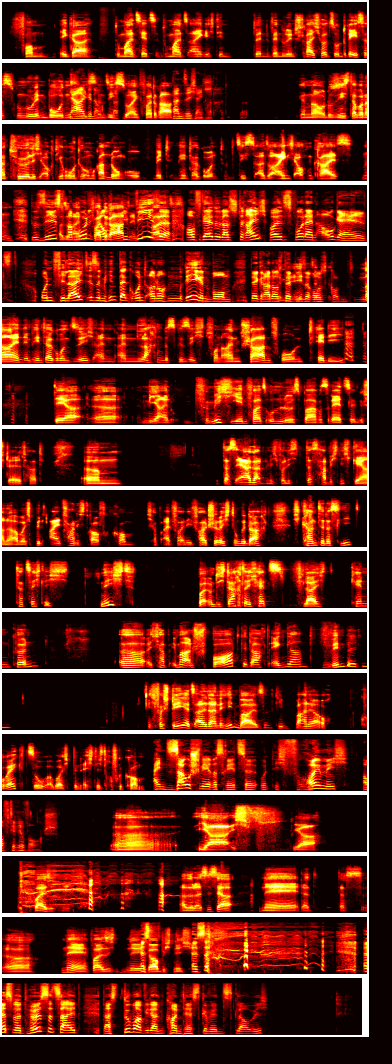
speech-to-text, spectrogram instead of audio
vom, egal. Du meinst jetzt, du meinst eigentlich den, wenn, wenn du den Streichholz so drehst, dass du nur den Boden Ja, siehst, genau, dann siehst du ein. Quadrat. Dann sehe ich ein Quadrat. Genau, du siehst aber natürlich auch die rote Umrandung oben mit im Hintergrund. Und du siehst also eigentlich auch einen Kreis. Ne? Du siehst Also ein vermutlich Quadrat auch die Wiese, auf der du das Streichholz vor dein Auge hältst. Und vielleicht ist im Hintergrund auch noch ein Regenwurm, der gerade aus Im der Wiese Hinter- rauskommt. Nein, im Hintergrund sehe ich ein, ein lachendes Gesicht von einem schadenfrohen Teddy, der äh, mir ein für mich jedenfalls unlösbares Rätsel gestellt hat. Ähm, das ärgert mich, weil ich das habe ich nicht gerne, aber ich bin einfach nicht drauf gekommen. Ich habe einfach in die falsche Richtung gedacht. Ich kannte das Lied tatsächlich nicht, und ich dachte, ich hätte es vielleicht kennen können. Äh, ich habe immer an Sport gedacht, England, Wimbledon. Ich verstehe jetzt all deine Hinweise, die waren ja auch korrekt so, aber ich bin echt nicht drauf gekommen. Ein sauschweres Rätsel und ich freue mich auf die Revanche. Äh, ja, ich, ja, weiß ich nicht. Also das ist ja, nee, das, das, äh, nee, weiß ich, nee, glaube ich nicht. Es, es wird höchste Zeit, dass du mal wieder einen Contest gewinnst, glaube ich.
